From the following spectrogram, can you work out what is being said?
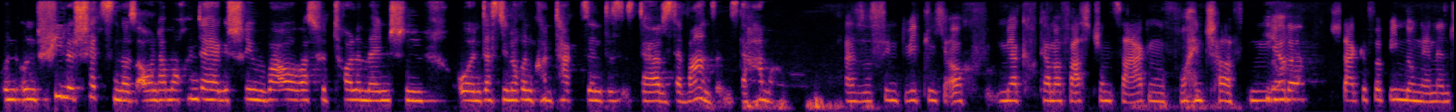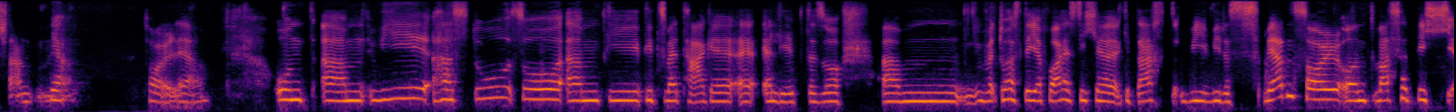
und, und viele schätzen das auch und haben auch hinterher geschrieben, wow, was für tolle Menschen und dass die noch in Kontakt sind, das ist der, das ist der Wahnsinn, das ist der Hammer. Also es sind wirklich auch, mehr kann man fast schon sagen, Freundschaften ja. oder starke Verbindungen entstanden. Ja. Toll, ja. Und ähm, wie hast du so ähm, die, die zwei Tage äh, erlebt? Also ähm, du hast dir ja vorher sicher gedacht, wie, wie das werden soll und was hat dich,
